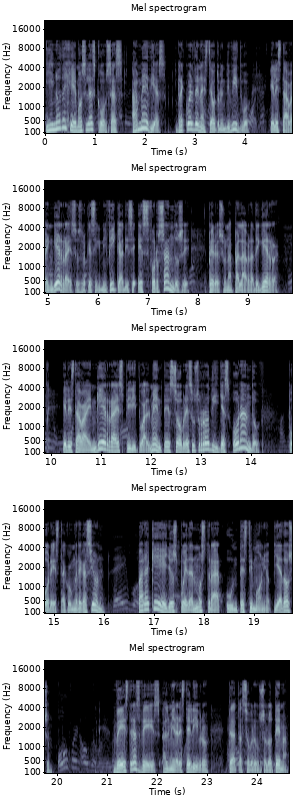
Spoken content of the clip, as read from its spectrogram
y no dejemos las cosas a medias. Recuerden a este otro individuo. Él estaba en guerra, eso es lo que significa, dice esforzándose, pero es una palabra de guerra. Él estaba en guerra espiritualmente sobre sus rodillas orando por esta congregación, para que ellos puedan mostrar un testimonio piadoso. Vez tras vez, al mirar este libro, trata sobre un solo tema.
